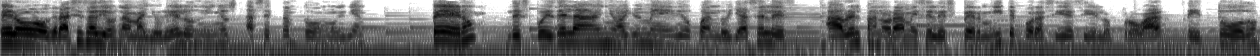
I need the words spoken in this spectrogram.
Pero gracias a Dios la mayoría de los niños aceptan todo muy bien. Pero después del año, año y medio, cuando ya se les abre el panorama y se les permite, por así decirlo, probar de todo,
